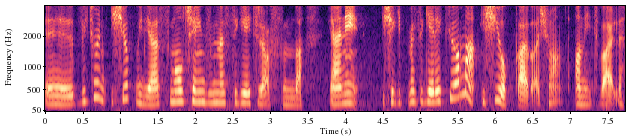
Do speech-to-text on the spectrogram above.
e, Victoria'nın işi yok muydu ya? Small Chains Investigator aslında. Yani işe gitmesi gerekiyor ama işi yok galiba şu an an itibariyle.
